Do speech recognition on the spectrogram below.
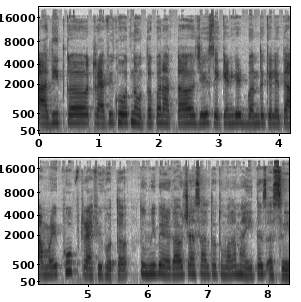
आधी इतकं ट्रॅफिक होत नव्हतं पण आता जे सेकंड गेट बंद केले त्यामुळे खूप ट्रॅफिक होतं. तुम्ही बेळगावचे असाल तर तुम्हाला माहीतच असेल.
